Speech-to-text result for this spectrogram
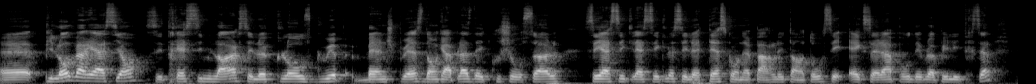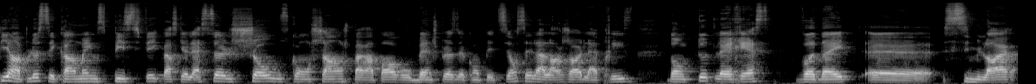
euh, puis l'autre variation, c'est très similaire, c'est le close grip bench press. Donc à la place d'être couché au sol, c'est assez classique. Là, c'est le test qu'on a parlé tantôt. C'est excellent pour développer les triceps. Puis en plus, c'est quand même spécifique parce que la seule chose qu'on change par rapport au bench press de compétition, c'est la largeur de la prise. Donc tout le reste va d'être euh, similaire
